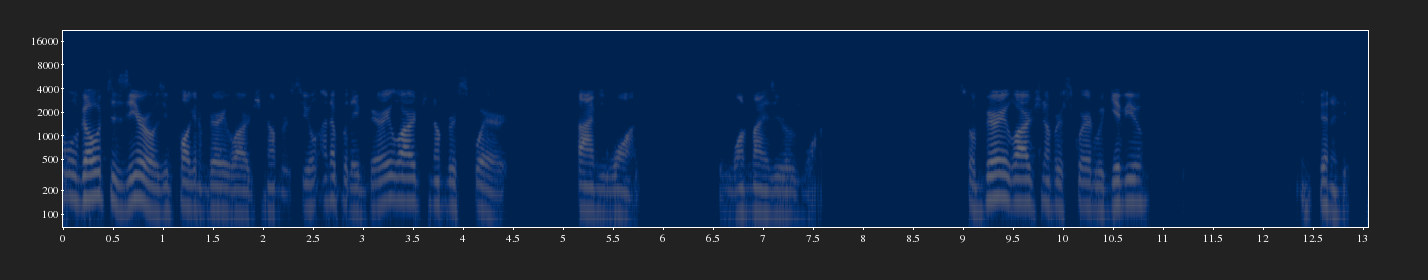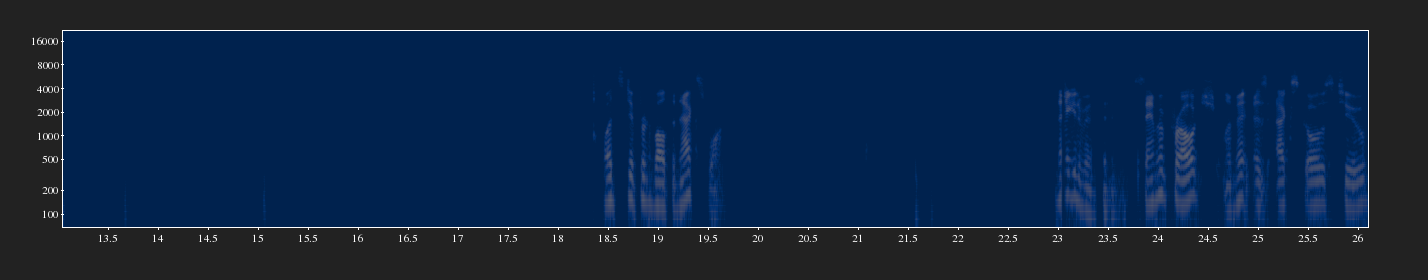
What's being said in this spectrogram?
will go to 0 as you plug in a very large number. So you'll end up with a very large number squared times 1. 1 minus 0 is 1. So a very large number squared would give you infinity. What's different about the next one? Negative infinity. Same approach. Limit as x goes to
